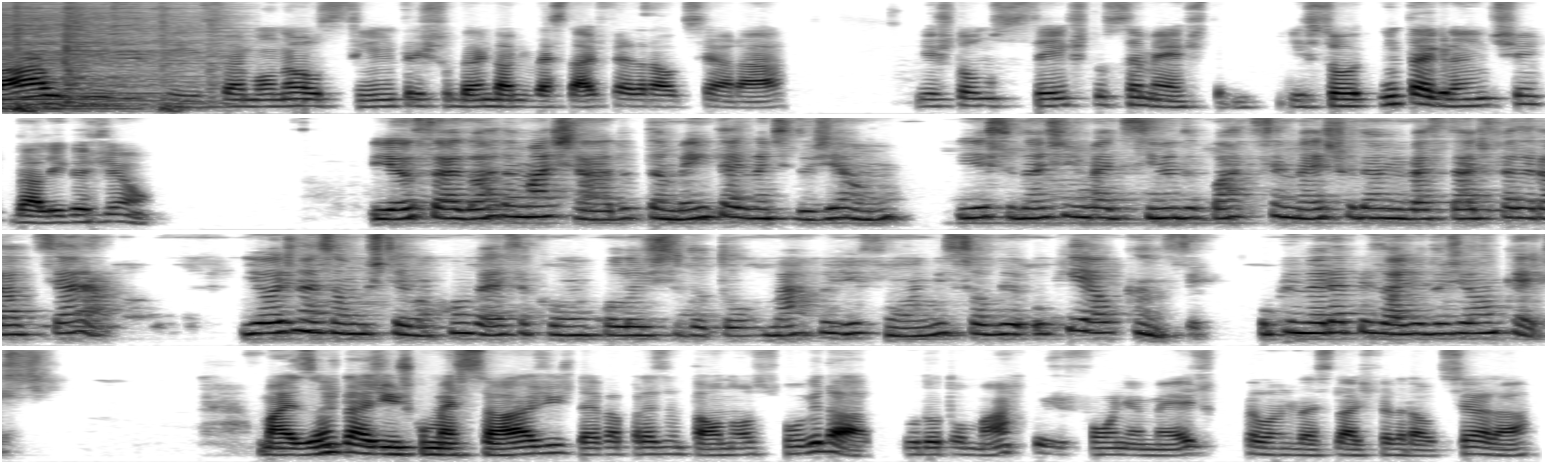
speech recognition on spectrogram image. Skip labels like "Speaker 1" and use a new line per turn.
Ouvintes. Sou Emanuel Sintra, estudante da Universidade Federal do Ceará e estou no sexto semestre e sou integrante da Liga G1.
E eu sou Eduarda Machado, também integrante do G1 e estudante de medicina do quarto semestre da Universidade Federal do Ceará. E hoje nós vamos ter uma conversa com o oncologista Dr. Marcos Rifone sobre o que é o câncer, o primeiro episódio do G1cast.
Mas antes da gente começar, a gente deve apresentar o nosso convidado. O Dr. Marcos Gifone é médico pela Universidade Federal do Ceará,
